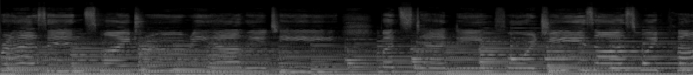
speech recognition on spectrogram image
presence, my true reality. But for Jesus would come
